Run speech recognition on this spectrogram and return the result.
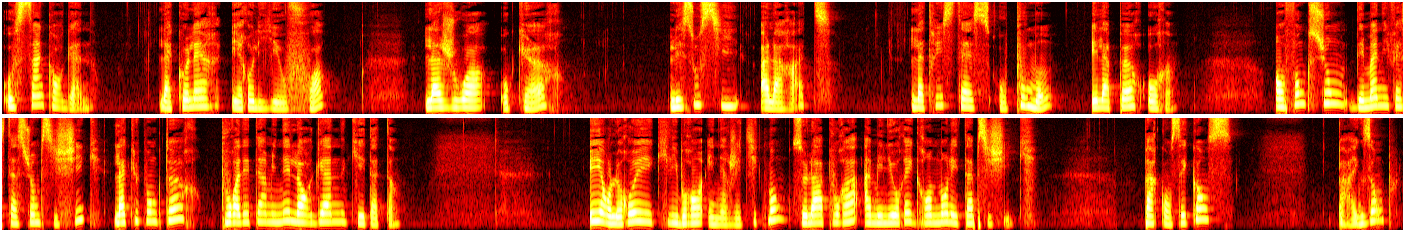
aux cinq organes. La colère est reliée au foie, la joie au cœur, les soucis à la rate, la tristesse au poumon et la peur au rein. En fonction des manifestations psychiques, l'acupuncteur pourra déterminer l'organe qui est atteint. Et en le rééquilibrant énergétiquement, cela pourra améliorer grandement l'état psychique. Par conséquence, par exemple,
